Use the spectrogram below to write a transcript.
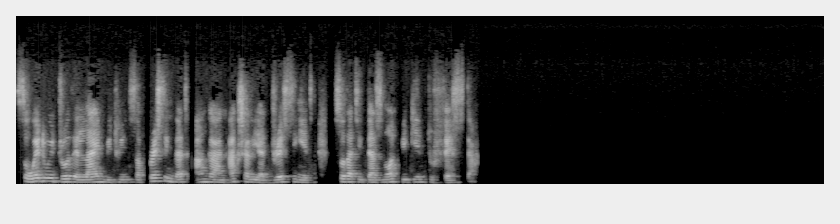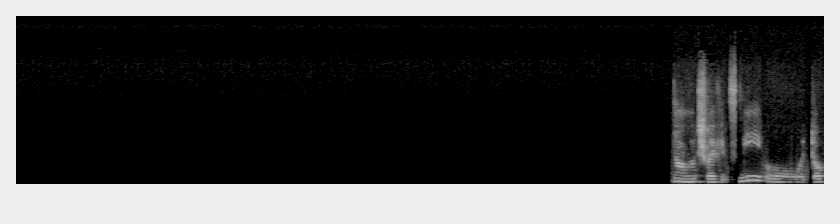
So where do we draw the line between suppressing that anger and actually addressing it so that it does not begin to fester? I'm not sure if it's me or a Doc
